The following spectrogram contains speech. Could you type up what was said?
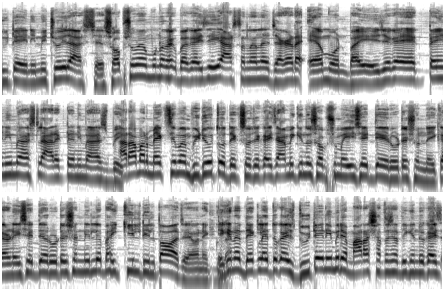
দুইটা এনিমি চলে আসছে। সবসময় মনে রাখবা গাইজ এই আর্সেনালের জায়গাটা এমন। ভাই, এই জায়গায় একটা এনিমি আসলে আরেকটা এনিমি আসবে আর আমার ম্যাক্সিমাম ভিডিও তো দেখছ যে গাইজ আমি কিন্তু সবসময় এই সাইড দিয়ে রোটেশন নেই। কারণ এই সাইড দিয়ে রোটেশন নিলে ভাই কিল টিল পাওয়া যায় অনেক এখানে দেখলে তো গাইজ দুইটা এনিমিরে মারার সাথে সাথে কিন্তু গাইজ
